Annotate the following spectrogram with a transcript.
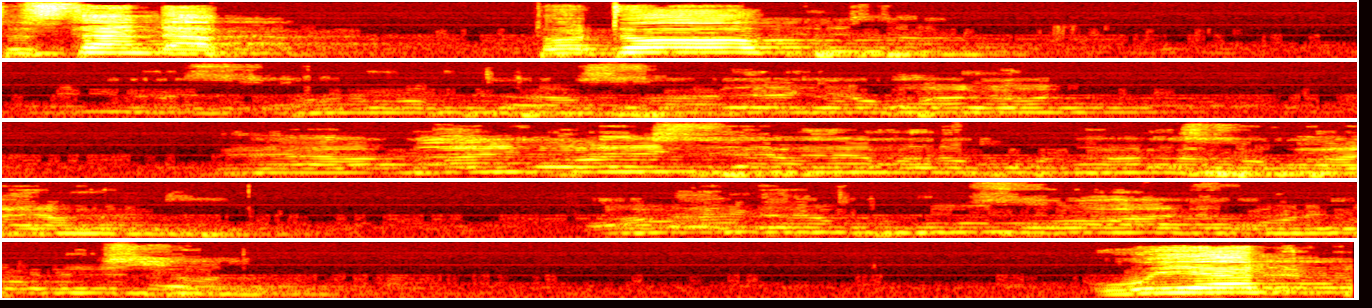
to stand up? Toto, are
